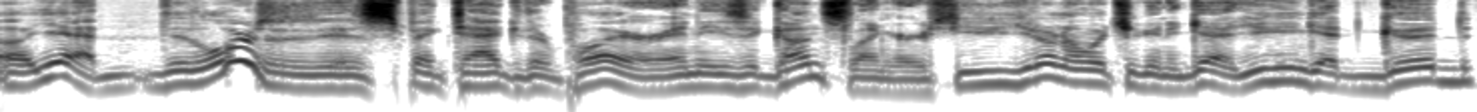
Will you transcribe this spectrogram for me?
Uh, yeah, de Laura is, is, a spectacular player, and he's a gunslinger. So you, you don't know what you're going to get. You can get good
